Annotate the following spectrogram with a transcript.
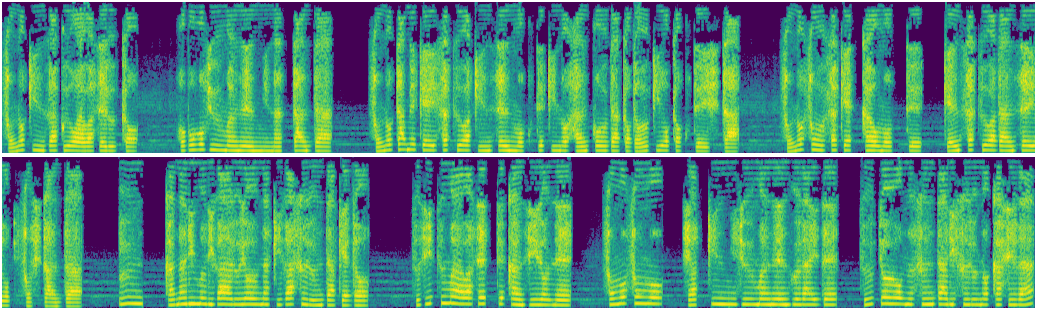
その金額を合わせると、ほぼ50万円になったんだ。そのため警察は金銭目的の犯行だと動機を特定した。その捜査結果をもって、検察は男性を起訴したんだ。うーん、かなり無理があるような気がするんだけど。辻褄合わせって感じよね。そもそも、借金20万円ぐらいで、通帳を盗んだりするのかしら？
